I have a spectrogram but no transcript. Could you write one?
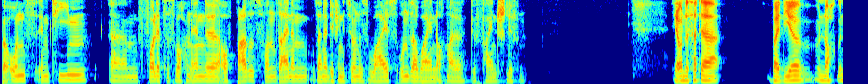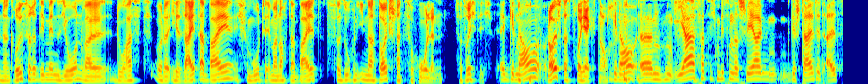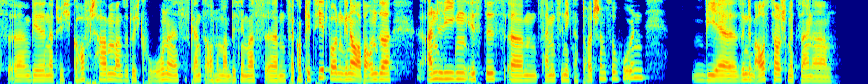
bei uns im Team ähm, vorletztes Wochenende auf Basis von seinem, seiner Definition des Whys unser Why nochmal gefeinschliffen. Ja, und das hat er bei dir noch eine größere Dimension, weil du hast oder ihr seid dabei, ich vermute immer noch dabei, versuchen ihn nach Deutschland zu holen. Ist das richtig? Äh, genau. Läuft das Projekt noch? Genau. Ähm, ja, es hat sich ein bisschen was schwerer gestaltet, als äh, wir natürlich gehofft haben. Also durch Corona ist das Ganze auch noch mal ein bisschen was ähm, verkompliziert worden. Genau. Aber unser Anliegen ist es, ähm, Simon Sinek nach Deutschland zu holen. Wir sind im Austausch mit seiner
